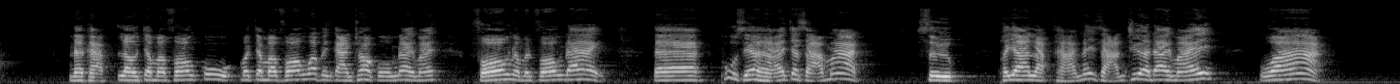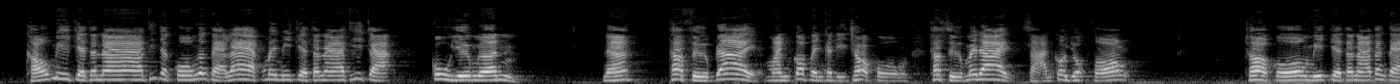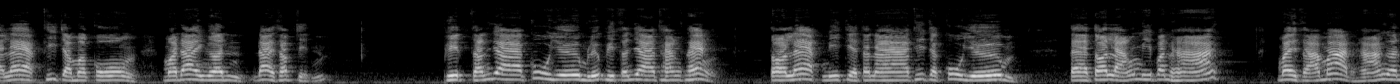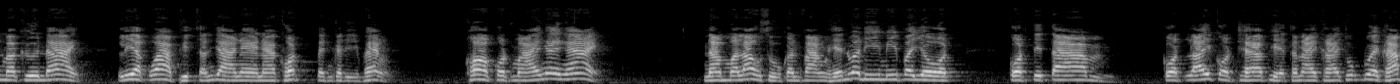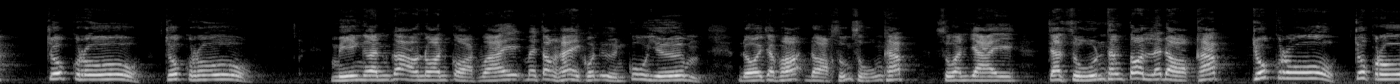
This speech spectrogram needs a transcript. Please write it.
นะครับ เราจะมาฟ้องกู้มันจะมาฟ้องว่าเป็นการช่อโกงได้ไหมฟ้องนะมันฟ้องได้ แต่ผู้เสียหายจะสามารถสืบพยานหลักฐานให้ศาลเชื่อได้ไหมว่า เขามีเจตนาที่จะโกงตั้งแต่แรก ไม่มีเจตนาที่จะกู้ยืมเงินนะ ถ้าสืบได้มันก็เป็นคดีช่อโกง ถ้าสืบไม่ได้ศาลก็ยกฟ้อง ช่อโกงมีเจตนาตั้งแต่แรกที่จะมาโกง มาได้เงินได้ทรัพย์สิน ผิดสัญญากู้ยืม หรือผิดสัญญาทางแพ่ง ตอนแรกมีเจตนาที่จะกู้ยืม แต่ตอนหลังมีปัญหา ไม่สามารถหาเงินมาคืนได้ เรียกว่าผิดสัญญาในอนาคตเป็นคดีแพ่ง ข้อกฎหมายง่ายๆนำมาเล่าสู่กันฟังเห็นว่าดีมีประโยชน์ กดติดตาม กดไลค์กดแชร์เพจทนายคลายทุกข์ด้วยครับ จุกรู จุกรู มีเงินก็เอานอนกอดไว้ ไม่ต้องให้คนอื่นกู้ยืม โดยเฉพาะดอกสูงๆครับ ส่วนใหญ่จะศูนย์ทั้งต้นและดอกครับ จุกรู จุกรู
